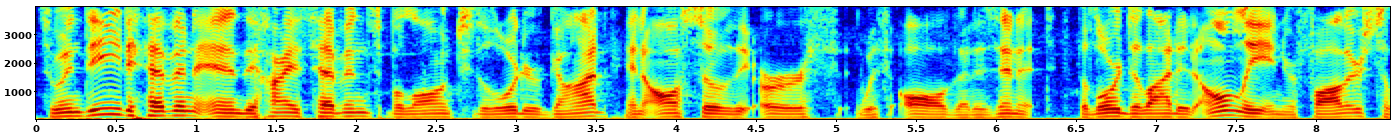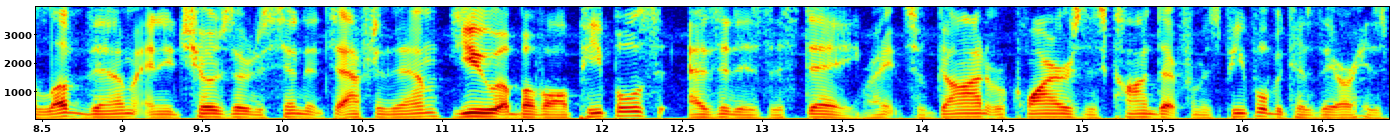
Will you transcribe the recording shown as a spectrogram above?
So, indeed, heaven and the highest heavens belong to the Lord your God, and also the earth with all that is in it. The Lord delighted only in your fathers to love them, and he chose their descendants after them, you above all peoples, as it is this day. Right? So, God requires this conduct from his people because they are his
